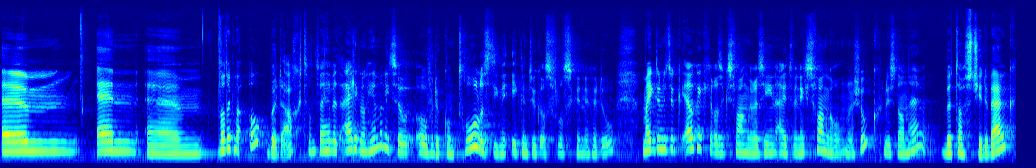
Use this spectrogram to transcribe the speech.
Ehm, en ehm, wat ik me ook bedacht, want we hebben het eigenlijk nog helemaal niet zo over de controles die ik natuurlijk als verloskundige doe. Maar ik doe natuurlijk elke keer als ik zwanger zie een uitwendig zwangeronderzoek. Dus dan hè, betast je de buik.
